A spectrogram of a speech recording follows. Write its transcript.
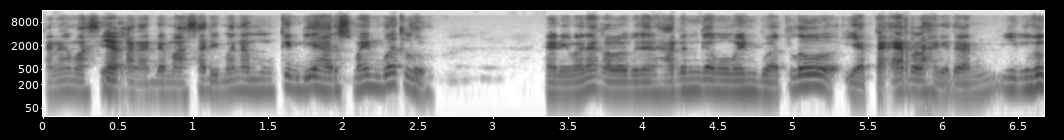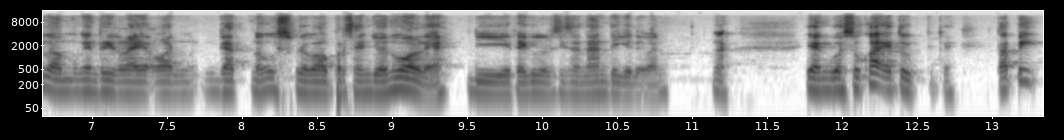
Karena masih yeah. akan ada masa di mana mungkin dia harus main buat lo Yang di mana kalau misalnya Harden gak mau main buat lo, ya PR lah gitu kan. Lo gak mungkin rely on God knows berapa persen John Wall ya di regular season nanti gitu kan. Nah, yang gue suka itu gitu. tapi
